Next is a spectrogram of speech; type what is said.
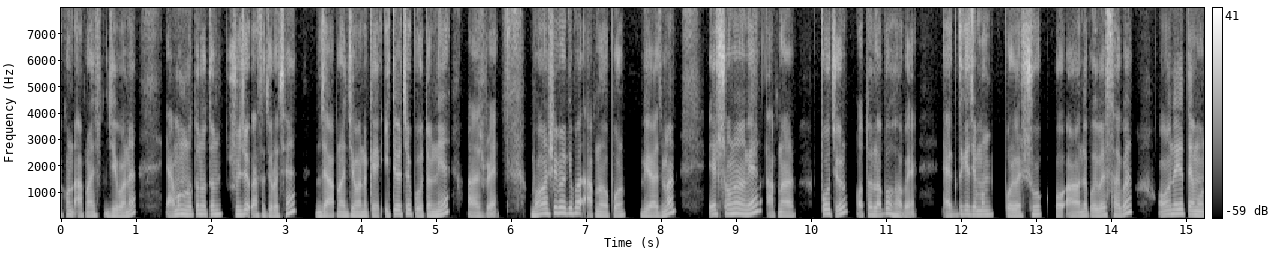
এখন আপনার জীবনে এমন নতুন নতুন সুযোগ আসতে চলেছে, যা আপনার জীবনকে ইতিবাচক পরিবর্তন নিয়ে আসবে। ভগবান শিবের কৃপা আপনার উপর বিরাজমান। এর সঙ্গে সঙ্গে আপনার প্রচুর অর্থ লাভও হবে। একদিকে যেমন পরিবেশ সুখ ও আনন্দ পরিবেশ থাকবে, অন্যদিকে তেমন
